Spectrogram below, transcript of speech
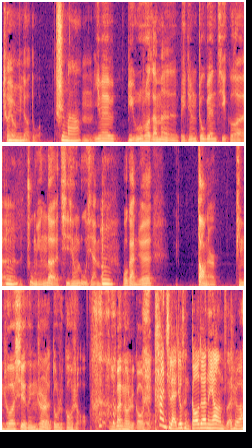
车友比较多，是吗？嗯，因为比如说咱们北京周边几个著名的骑行路线吧，我感觉到那儿。停车卸自行车的都是高手，一般都是高手，看起来就很高端的样子，是吧？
